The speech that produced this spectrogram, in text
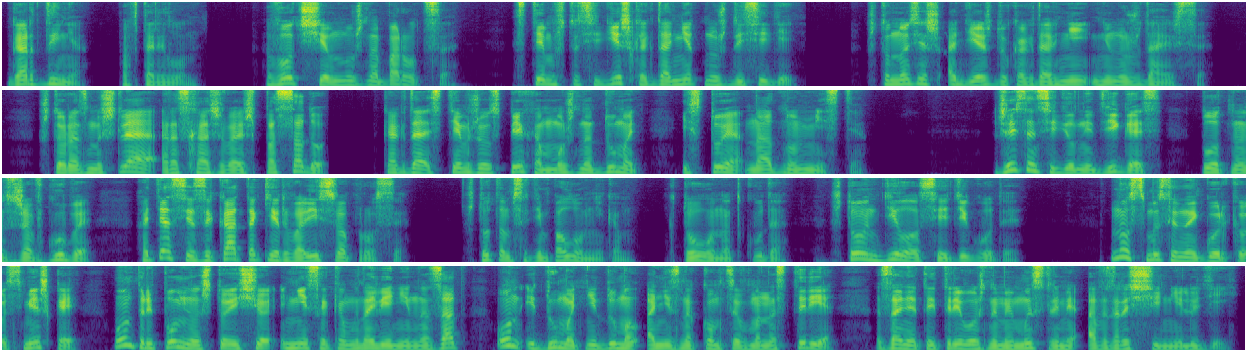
«Гордыня», — повторил он. «Вот с чем нужно бороться. С тем, что сидишь, когда нет нужды сидеть. Что носишь одежду, когда в ней не нуждаешься. Что, размышляя, расхаживаешь по саду, когда с тем же успехом можно думать и стоя на одном месте. Джейсон сидел не двигаясь, плотно сжав губы, хотя с языка так и рвались вопросы. Что там с этим паломником? Кто он, откуда? Что он делал все эти годы? Но с мысленной горькой усмешкой он припомнил, что еще несколько мгновений назад он и думать не думал о незнакомце в монастыре, занятый тревожными мыслями о возвращении людей.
